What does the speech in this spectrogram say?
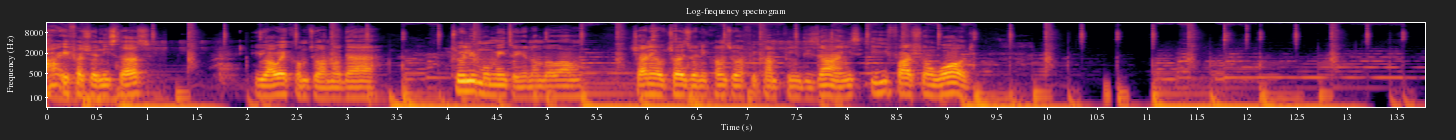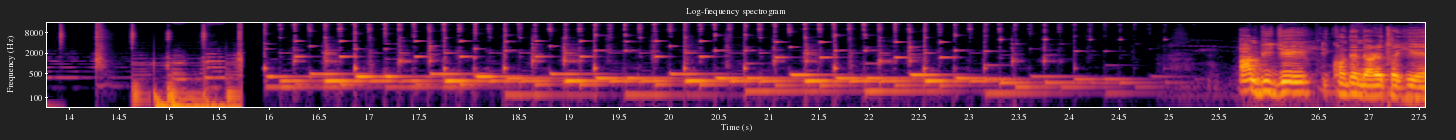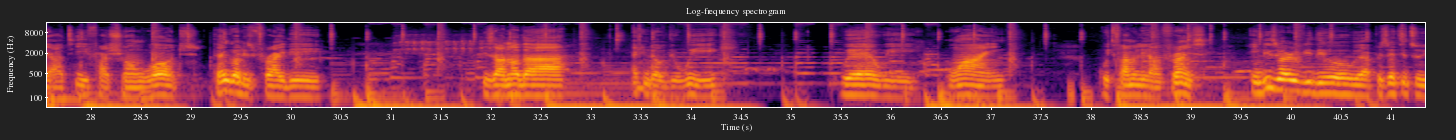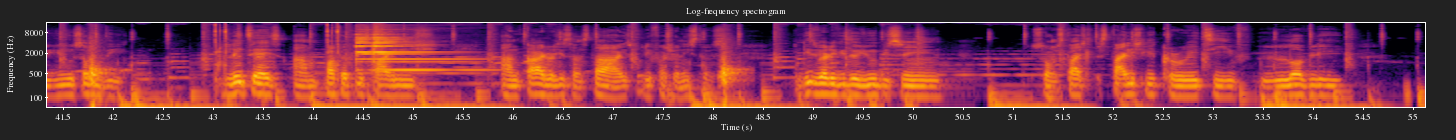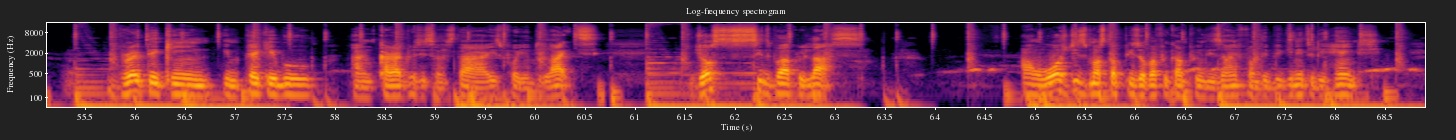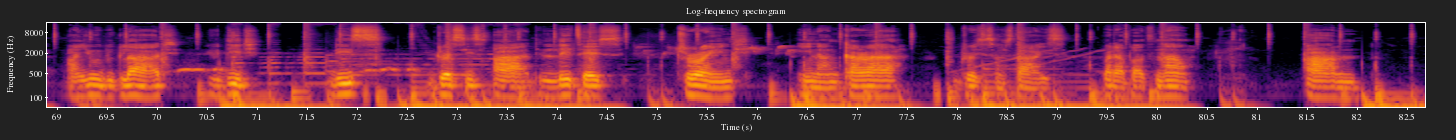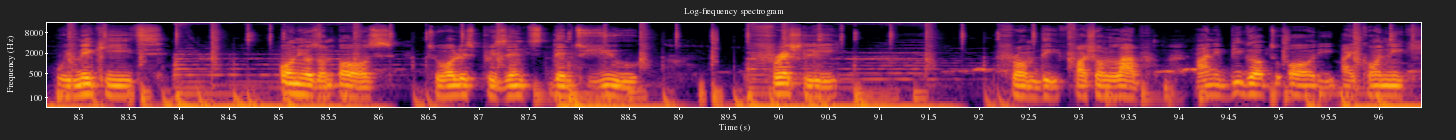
Ah, Hi, fashionistas. You are welcome to another truly moment on your number one channel of choice when it comes to African print designs, e fashion world. I'm BJ, the content director here at eFashion World. Thank God it's Friday. It's another end of the week where we wine with family and friends. In this very video, we are presenting to you some of the latest and perfectly stylish Ankara dresses and styles for the fashionistas. In this very video, you'll be seeing some stylishly creative, lovely breathtaking, impeccable, and character dresses and styles for your delight. Just sit back, relax, and watch this masterpiece of African print design from the beginning to the end, and you will be glad you did. These dresses are the latest trend in Ankara dresses and styles right about now, and we make it onus on us to always present them to you freshly from the fashion lab. And a big up to all the iconic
